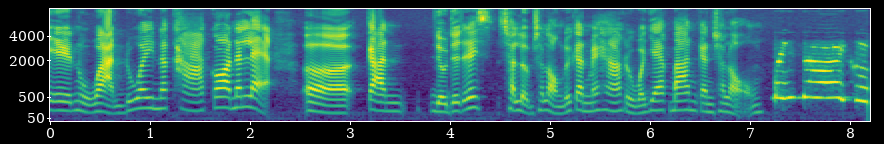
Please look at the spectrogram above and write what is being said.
ย์หนูหวานด้วยนะคะ ก็นั่นแหละ เอ่อการเดี๋ยวจะได้เฉลิมฉลองด้วยกันไหมฮะ หรือว่าแยกบ้านกันฉลอง ไม่ได้คือ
